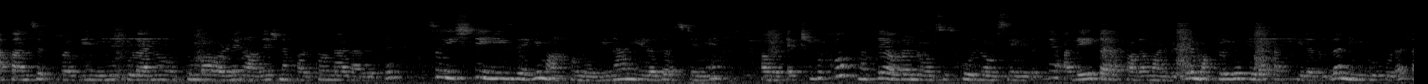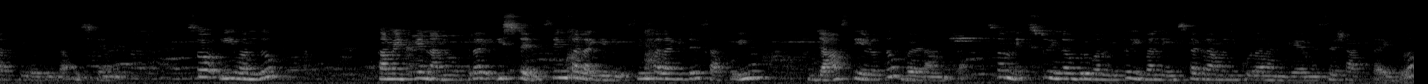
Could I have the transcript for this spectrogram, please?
ಆ ಕಾನ್ಸೆಪ್ಟ್ ಬಗ್ಗೆ ನೀವು ಕೂಡ ತುಂಬ ಒಳ್ಳೆ ನಾಲೆಜ್ನ ಪಡ್ಕೊಂಡಾಗುತ್ತೆ ಸೊ ಇಷ್ಟೇ ಈಸಿಯಾಗಿ ಮಾಡ್ಕೊಂಡು ಹೋಗಿ. ನಾನು ಹೇಳೋದು ಅಷ್ಟೇ ಅವರ ಟೆಕ್ಸ್ಟ್ ಬುಕ್ಕು ಮತ್ತು ಅವರ ನೋಟ್ಸ್ ಸ್ಕೂಲ್ ನೋಟ್ಸ್ ಏನಿರುತ್ತೆ, ಅದೇ ಥರ ಫಾಲೋ ಮಾಡಿಬಿಟ್ರೆ ಮಕ್ಕಳಿಗೂ ಕೂಡ ಟಫ್ ಇರೋದಿಲ್ಲ, ನಿಮಗೂ ಕೂಡ ಟಫ್ ಇರೋದಿಲ್ಲ. ಇಷ್ಟೇ ಸೊ ಈ ಒಂದು ಕಮೆಂಟ್ಗೆ ನನ್ನ ಉತ್ತರ ಇಷ್ಟೇ ಸಿಂಪಲ್ ಆಗಿರಲಿ. ಸಿಂಪಲ್ ಆಗಿದ್ದರೆ ಸಾಕು. ಇನ್ನು ಜಾಸ್ತಿ ಹೇಳೋದು ಬೇಡ ಅಂತ. ಸೊ ನೆಕ್ಸ್ಟು ಇನ್ನೊಬ್ಬರು ಬಂದುಬಿಟ್ಟು ಇವನ್ ಇನ್ಸ್ಟಾಗ್ರಾಮಲ್ಲಿ ಕೂಡ ನನಗೆ ಮೆಸೇಜ್ ಆಗ್ತಾ ಇದ್ರು.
